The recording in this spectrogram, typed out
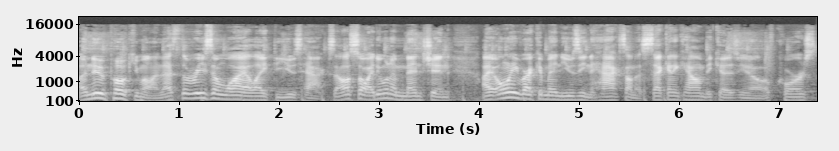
A new Pokemon. That's the reason why I like to use hacks. Also, I do want to mention, I only recommend using hacks on a second account because, you know, of course,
